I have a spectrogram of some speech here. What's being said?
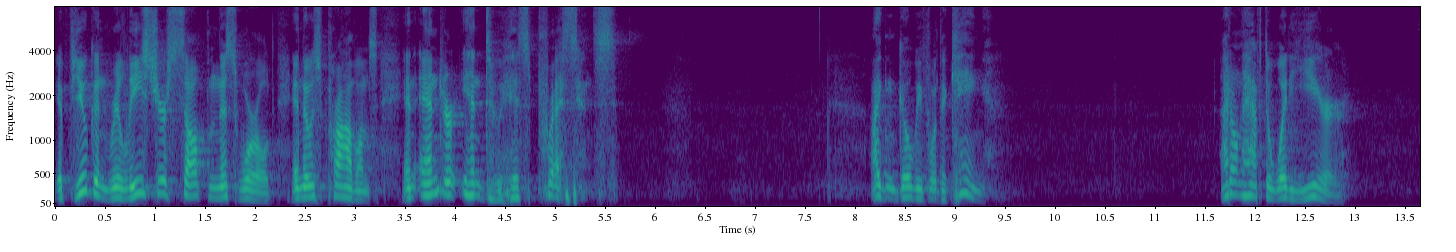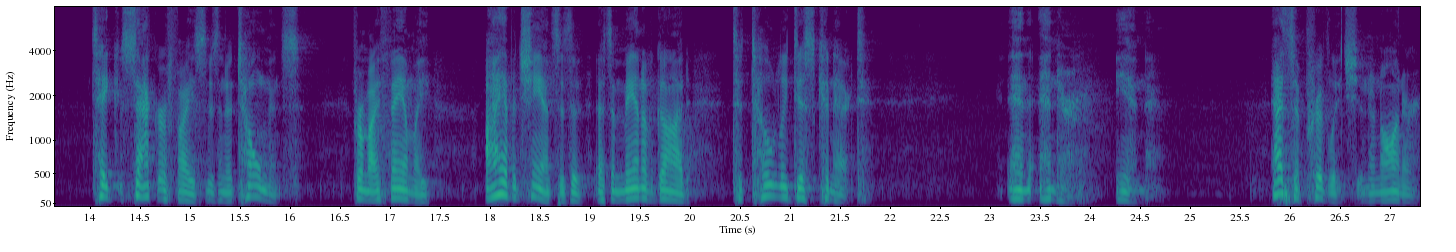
if you can release yourself from this world and those problems and enter into his presence, I can go before the king. I don't have to wait a year, take sacrifices and atonements for my family. I have a chance as a, as a man of God to totally disconnect and enter in. That's a privilege and an honor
